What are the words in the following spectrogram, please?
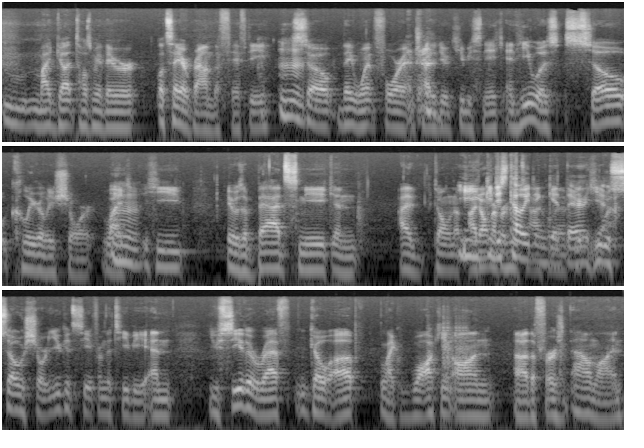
my gut tells me they were let's say around the 50. Mhm. So they went for it and tried to do a QB sneak, and he was so clearly short. Like Mhm. he, it was a bad sneak, and I don't know. You I don't could just tell he didn't get him. there, He yeah. was so short. You could see it from the TV, and you see the ref go up like walking on uh, the first down line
